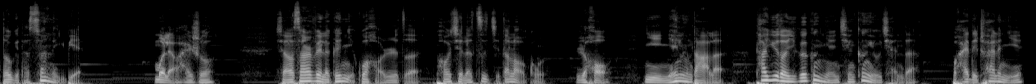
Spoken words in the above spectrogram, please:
都给他算了一遍。末了还说：“小三儿为了跟你过好日子，抛弃了自己的老公。日后你年龄大了，他遇到一个更年轻、更有钱的，不还得踹了你？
